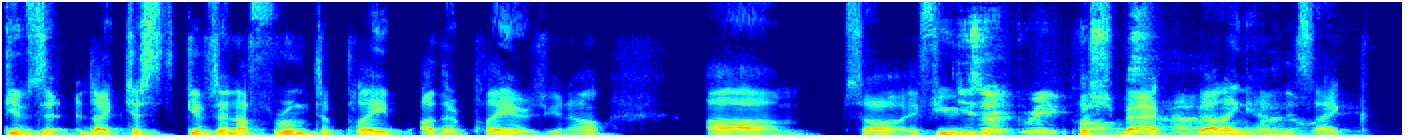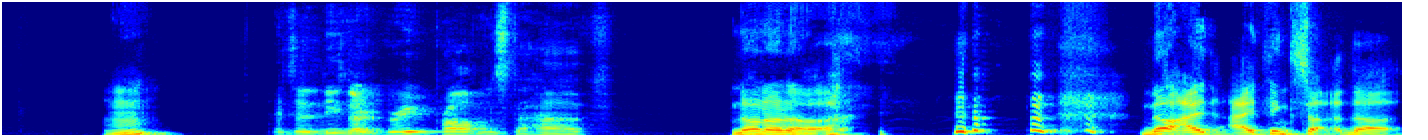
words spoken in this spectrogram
gives it like just gives enough room to play other players, you know. Um, so if you these are great push back have, Bellingham, it's way. like, hmm. I said these are great problems to have. No, no, no. no, I I think so. The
